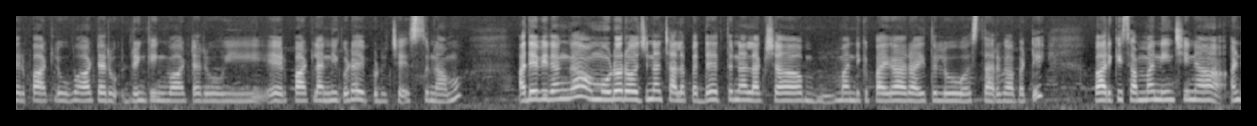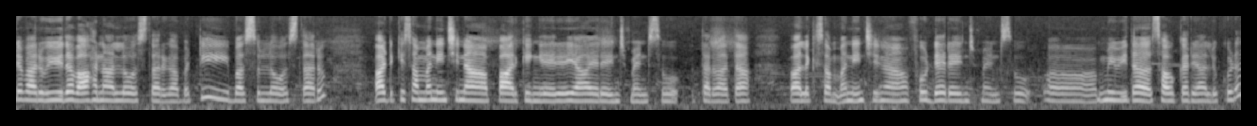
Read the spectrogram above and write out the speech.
ఏర్పాట్లు వాటరు డ్రింకింగ్ వాటరు ఈ ఏర్పాట్లన్నీ కూడా ఇప్పుడు చేస్తున్నాము. అదేవిధంగా మూడో రోజున చాలా పెద్ద ఎత్తున లక్ష మందికి పైగా రైతులు వస్తారు కాబట్టి వారికి సంబంధించిన అంటే వారు వివిధ వాహనాల్లో వస్తారు కాబట్టి బస్సుల్లో వస్తారు. వాటికి సంబంధించిన పార్కింగ్ ఏరియా అరేంజ్మెంట్స్ తర్వాత వాళ్ళకి సంబంధించిన ఫుడ్ అరేంజ్మెంట్స్ వివిధ సౌకర్యాలు కూడా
